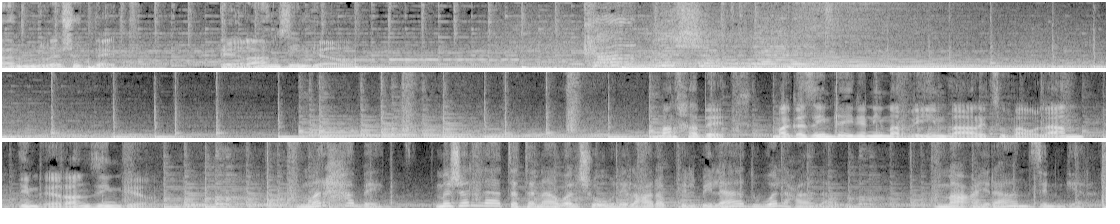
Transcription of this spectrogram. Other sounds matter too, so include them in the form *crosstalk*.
כאן רשת ב' ערן זינגר כאן רשת מרחבת, מגזין לעניינים ערביים בארץ ובעולם, עם ערן זינגר. مرحبت مجلة تتناول شؤون العرب في البلاد والعالم مع عيران زنجر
